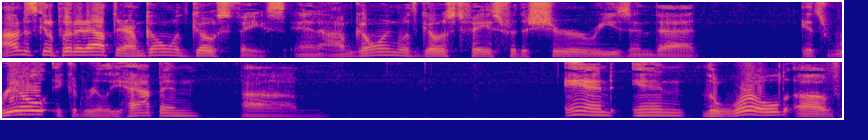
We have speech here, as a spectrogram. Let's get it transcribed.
I'm just going to put it out there. I'm going with Ghostface. And I'm going with Ghostface for the sure reason that it's real. It could really happen. Um, and in the world of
